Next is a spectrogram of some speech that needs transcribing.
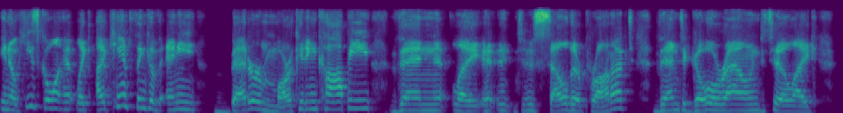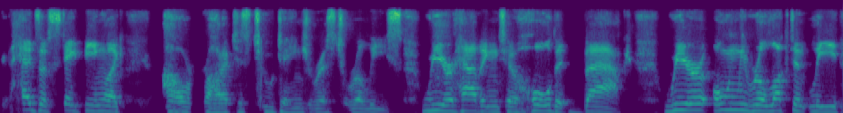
you know he's going like i can't think of any better marketing copy than like to sell their product than to go around to like heads of state being like our product is too dangerous to release. We're having to hold it back. We're only reluctantly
